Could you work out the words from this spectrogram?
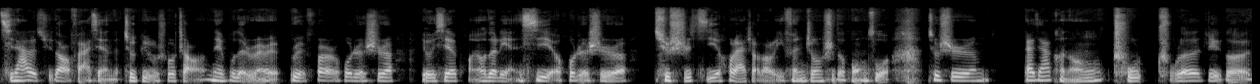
其他的渠道发现的，就比如说找内部的人 refer，或者是有一些朋友的联系，或者是。去实习，后来找到了一份正式的工作。就是大家可能除除了这个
